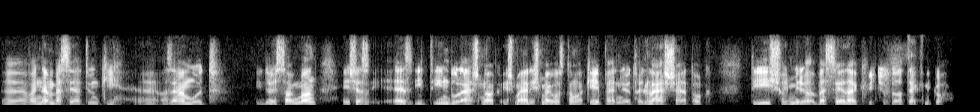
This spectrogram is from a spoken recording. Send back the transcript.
e, vagy nem beszéltünk ki e, az elmúlt időszakban, és ez, ez itt indulásnak, és már is megosztom a képernyőt, hogy lássátok ti is, hogy miről beszélek. Micsoda a technika.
